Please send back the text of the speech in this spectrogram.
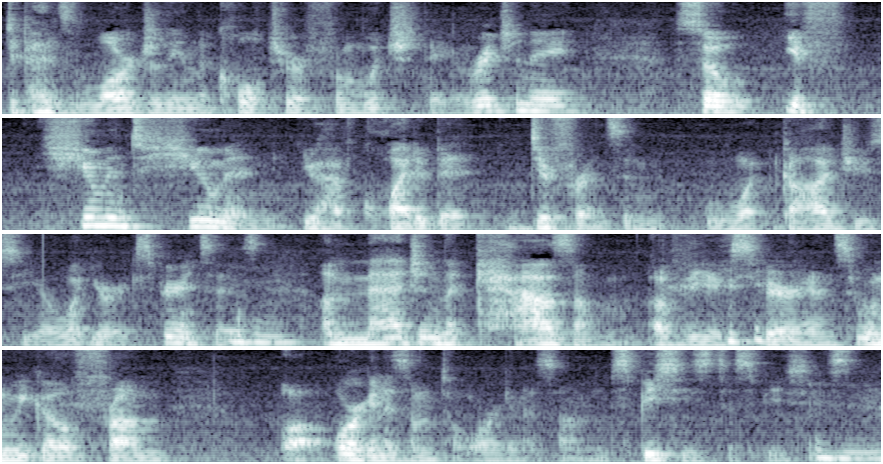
depends largely on the culture from which they originate. So if human to human you have quite a bit difference in what god you see or what your experience is mm-hmm. imagine the chasm of the experience when we go from organism to organism species to species mm-hmm.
